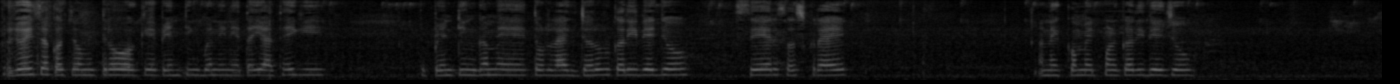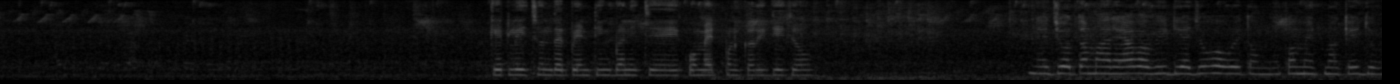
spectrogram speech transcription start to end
તો જોઈ શકો છો મિત્રો કે પેન્ટિંગ બનીને તૈયાર થઈ ગઈ. તો પેન્ટિંગ ગમે તો લાઈક જરૂર કરી દેજો શેર સબસ્ક્રાઈબ અને કમેન્ટ પણ કરી દેજો. કેટલી સુંદર પેન્ટિંગ બની છે એ કોમેન્ટ પણ કરી દેજો. ને જો તમારે આવા વીડિયો જોવો હોય તો અમને કમેન્ટમાં કહેજો.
